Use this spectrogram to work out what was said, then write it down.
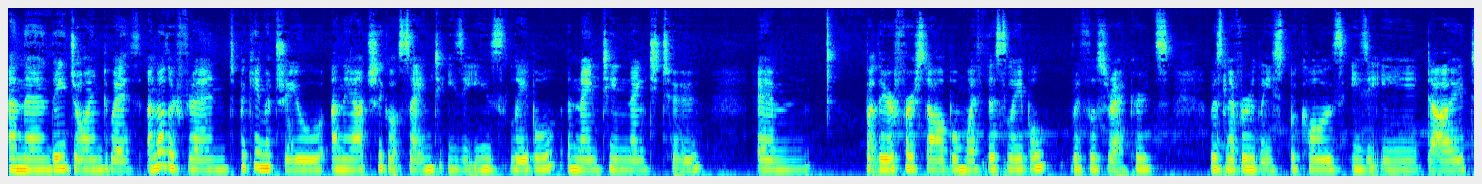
And then they joined with another friend, became a trio, and they actually got signed to Eazy-E's label in 1992. Um, but their first album with this label, Ruthless Records, was never released because Easy E died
